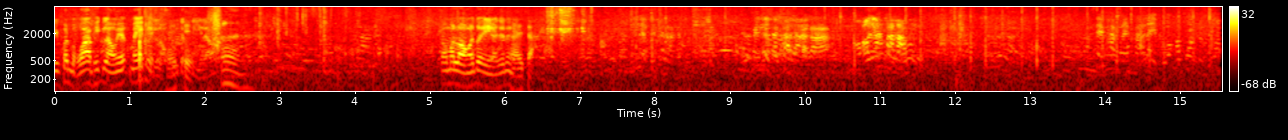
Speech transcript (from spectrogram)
มีคนบอกว่าพริกเราไม่ไม่เผ็ดหรอกไม่ดูจากเผ็ดสีแล้วอ่าต้องมาลองด้วยตัวเองอะเจ๊หนึ่งใช่จ้ะ เอายังปลาล้าใส่ผักเลยคะไหลบัวข้าวโพดน้ำเต้า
